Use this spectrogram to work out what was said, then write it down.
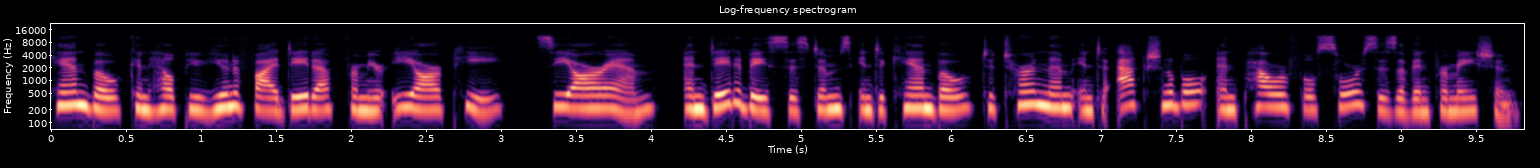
KanBo can help you unify data from your ERP, CRM, and database systems into KanBo to turn them into actionable and powerful sources of information.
